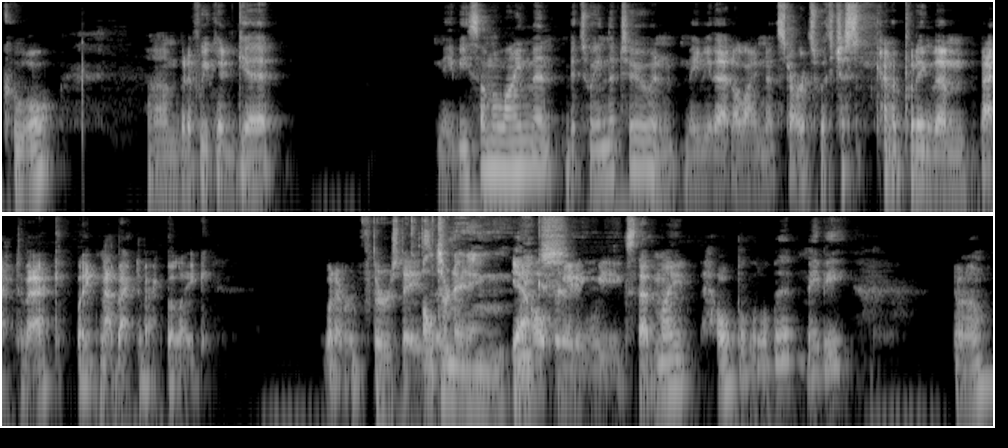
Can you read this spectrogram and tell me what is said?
cool, um, but if we could get maybe some alignment between the two, and maybe that alignment starts with just kind of putting them back to back, like not back to back, but like whatever Thursdays. at- Alternating. yeah, weeks. alternating weeks. That might help a little bit, maybe. Don't know.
